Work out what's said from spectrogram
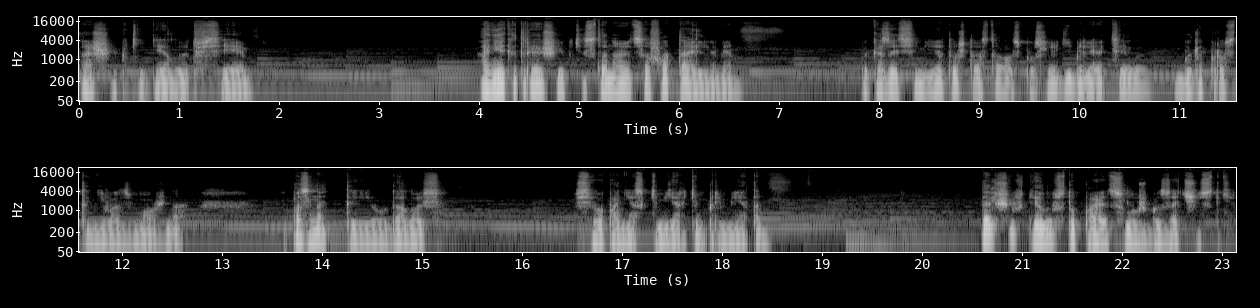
ошибки делают все. А некоторые ошибки становятся фатальными. Показать семье то, что осталось после гибели от тела, было просто невозможно. Опознать-то ее удалось всего по нескольким ярким приметам. Дальше в дело вступает служба зачистки.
